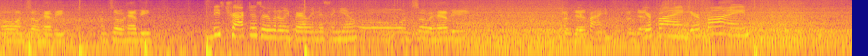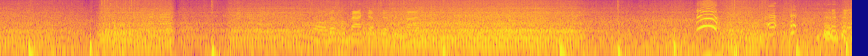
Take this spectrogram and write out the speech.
Oh, I'm so heavy. I'm so heavy. These tractors are literally barely missing you. Oh, I'm so heavy. I'm dead. You're fine. I'm dead. You're fine. You're fine. Oh, this one backed up just in time. So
